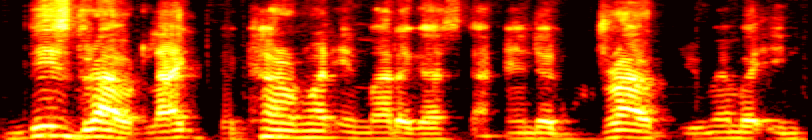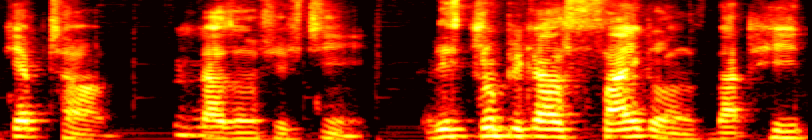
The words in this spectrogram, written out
this drought, like the current one in Madagascar, and the drought, you remember in Cape Town, mm-hmm. 2015, these tropical cyclones that hit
